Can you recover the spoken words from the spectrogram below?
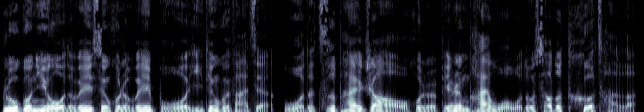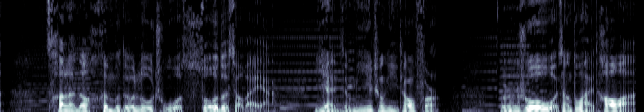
如果你有我的微信或者微博，一定会发现我的自拍照或者别人拍我，我都笑得特灿烂。灿烂到恨不得露出我所有的小白牙，眼睛眯成一条缝有人说我像杜海涛啊，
